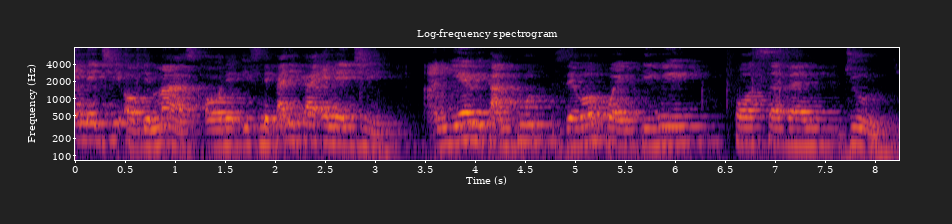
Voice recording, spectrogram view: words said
energy of the mass or the, its mechanical energy. And here we can put 0.347 joule.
